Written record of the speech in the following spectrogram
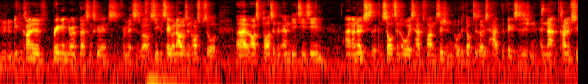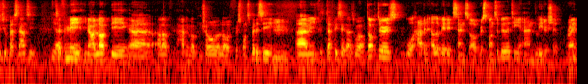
Mm-hmm. You can kind of bring in your own personal experience from this as well. So you can say when I was in hospital, uh, I was part of an MDT team, and I noticed that the consultant always had the final decision, or the doctors always had the biggest decision, and that kind of suits your personality. Yeah. So for me, you know, I love being, uh, I love having a lot of control, a lot of responsibility, mm-hmm. um, and you could definitely say that as well. Doctors will have an elevated sense of responsibility and leadership, right?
